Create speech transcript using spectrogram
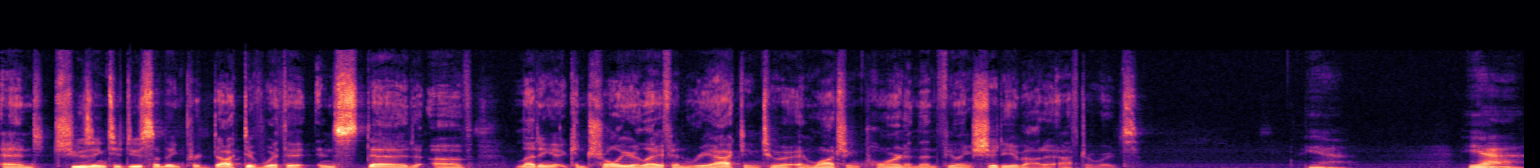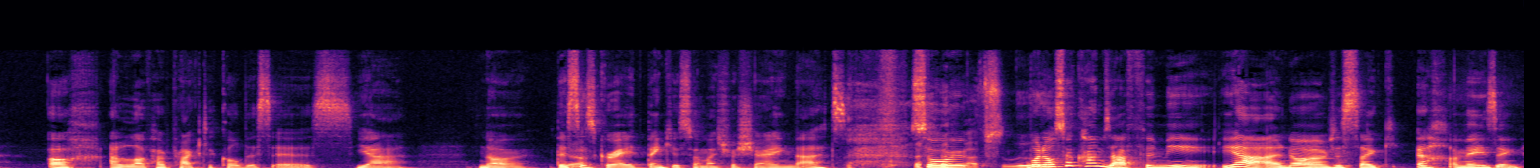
and choosing to do something productive with it instead of letting it control your life and reacting to it and watching porn and then feeling shitty about it afterwards. Yeah. Yeah. Oh, I love how practical this is. Yeah. No, this yeah. is great. Thank you so much for sharing that. So, what also comes up for me, yeah, no, I'm just like, ugh, amazing.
